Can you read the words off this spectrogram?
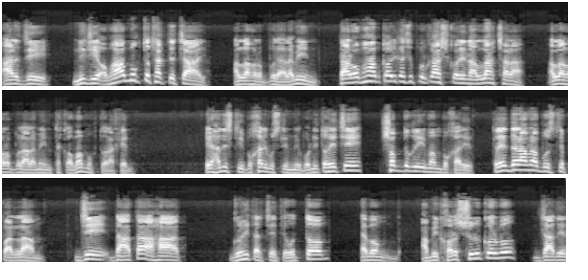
আর যে নিজে অভাব মুক্ত থাকতে চায়, আল্লাহ রব্বুল আলমিন তার অভাব কাউর কাছে প্রকাশ করেন, আল্লাহ ছাড়া আল্লাহ রব্বুল আলমিন তাকে অভাব মুক্ত রাখেন। এই হাদিসটি বুখারি মুসলিমে বর্ণিত হয়েছে, শব্দগুলি ইমাম বুখারির। তাহলে এর দ্বারা আমরা বুঝতে পারলাম যে দাতা হাত গ্রহিতার চাইতে উত্তম, এবং আমি খরচ শুরু করব যাদের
